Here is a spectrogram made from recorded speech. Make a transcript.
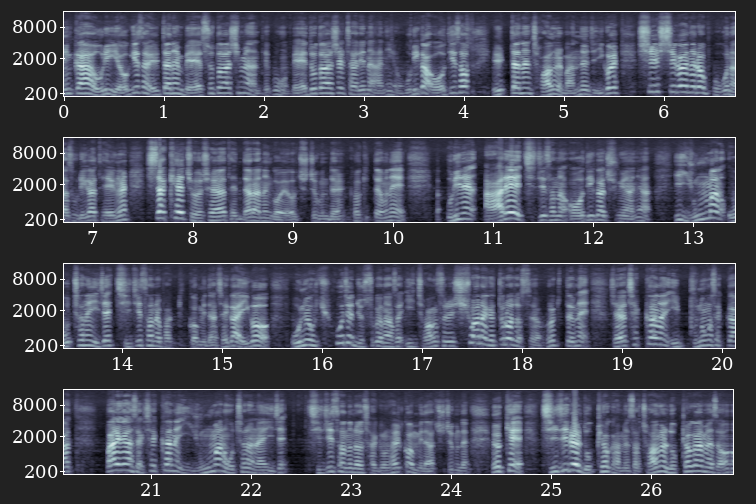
그러니까 우리 여기서 일단은 매수도 하시면 안 되고 매도도 하실 자리는 아니에요. 우리가 어디서 일단은 저항을 맞는지 이걸 실시간으로 보고 나서 우리가 대응을 시작해 주셔야 된다라는 거예요 주주분들. 그렇기 때문에 우리는 아래 지지선은 어디가 중요하냐? 이 6만 5천은 이제 지지선을 바뀔 겁니다. 제가 이거 오늘 효제 뉴스가 나와서 이 저항선을 시원하게 뚫어줬어요. 그렇기 때문에 제가 체크하는 이 분홍색과 빨간색 체크하는 이 6만 5천은 이제 지지선으로 작용할 겁니다. 주주분들 이렇게 지지를 높여가면서 저항을 높여가면서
